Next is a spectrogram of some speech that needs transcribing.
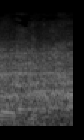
Location.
